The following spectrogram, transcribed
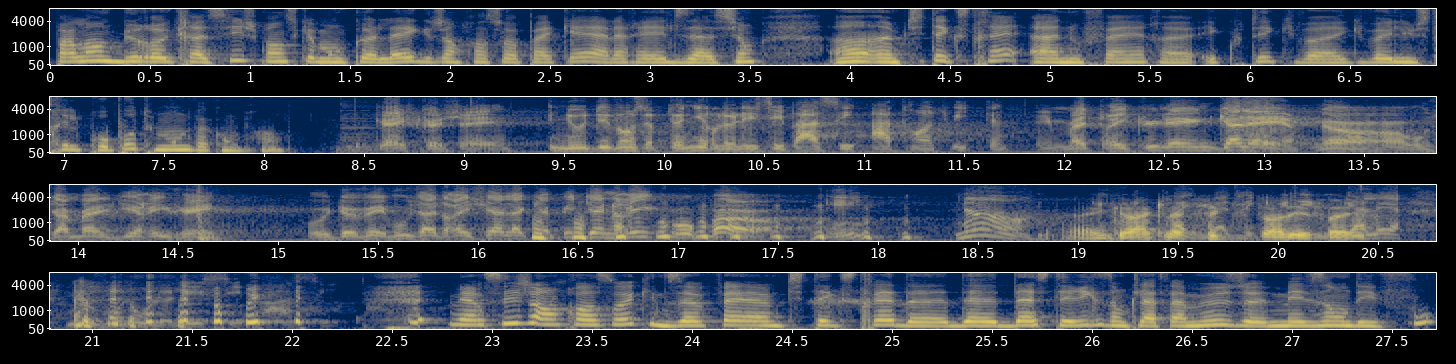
Parlant de bureaucratie, je pense que mon collègue Jean-François Paquet à la réalisation a un petit extrait à nous faire euh, écouter qui va, qui va illustrer le propos, tout le monde va comprendre. Qu'est-ce que c'est? Nous devons obtenir le laissez-passer A38. Immatriculer une galère Non, vous avez mal dirigé. Vous devez vous adresser à la capitainerie au port. Hein? Non. Un grand classique du temps des fêtes. oui. Merci Jean-François qui nous a fait un petit extrait d'Astérix, donc la fameuse Maison des Fous.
